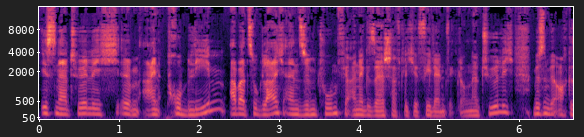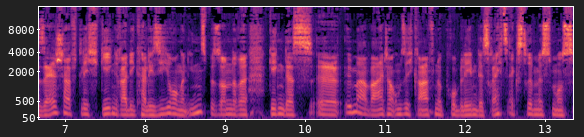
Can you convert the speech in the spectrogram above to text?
ist natürlich ähm, ein Problem, aber zugleich ein Symptom für eine gesellschaftliche Fehlentwicklung. Natürlich müssen wir auch gesellschaftlich gegen Radikalisierung und insbesondere gegen das äh, immer weiter um sich greifende Problem des Rechtsextremismus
